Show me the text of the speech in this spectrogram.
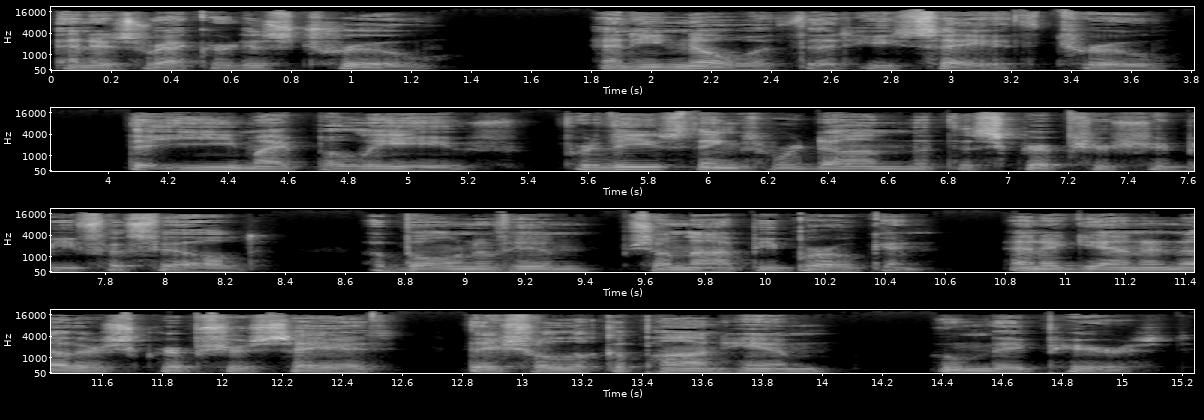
and his record is true. And he knoweth that he saith true, that ye might believe. For these things were done that the scripture should be fulfilled. A bone of him shall not be broken. And again another scripture saith, They shall look upon him whom they pierced.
